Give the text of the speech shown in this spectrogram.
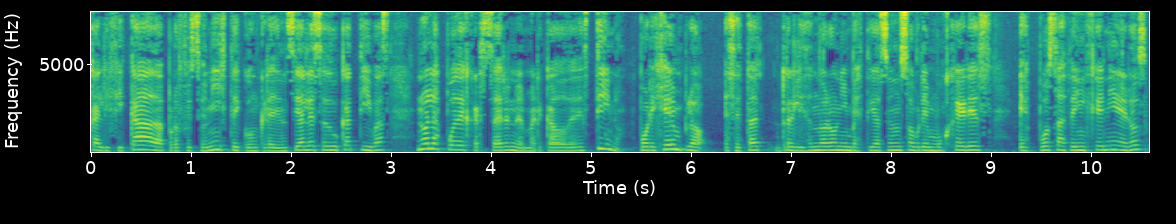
calificada, profesionista y con credenciales educativas, no las puede ejercer en el mercado de destino. Por ejemplo, se está realizando ahora una investigación sobre mujeres esposas de ingenieros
